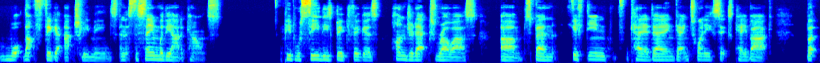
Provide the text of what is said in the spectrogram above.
what that figure actually means, and it's the same with the ad accounts. People see these big figures, 100x ROAS, um, spend 15k a day and getting 26k back, but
